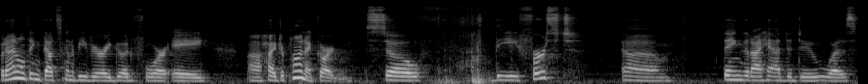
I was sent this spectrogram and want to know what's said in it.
but I don't think that's gonna be very good for a uh, hydroponic garden. So the first um, thing that I had to do was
